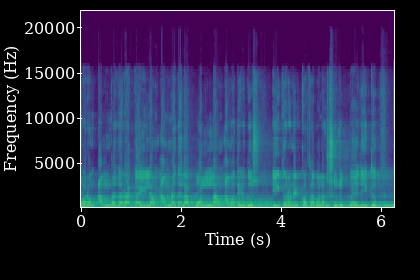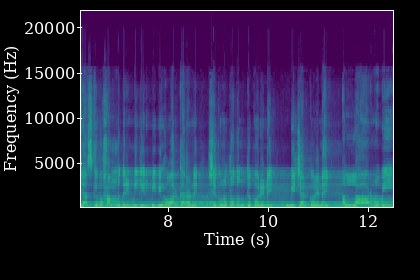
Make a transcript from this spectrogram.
বরং আমরা যারা গাইলাম, আমরা যারা বললাম, আমাদের দোষ। এই ধরনের কথা বলার সুযোগ পেয়ে যাইত যে আজকে মোহাম্মদের নিজের বিবি হওয়ার কারণে সে কোনো তদন্ত করে নাই, বিচার করে নাই। আল্লাহর নবী।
